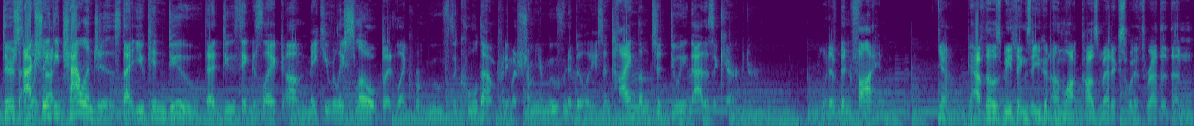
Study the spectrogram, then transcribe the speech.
There's like actually that. the challenges that you can do that do things like um, make you really slow, but like remove the cooldown pretty much from your movement abilities, and tying them to doing that as a character would have been fine. Yeah, have those be things that you can unlock cosmetics with rather than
